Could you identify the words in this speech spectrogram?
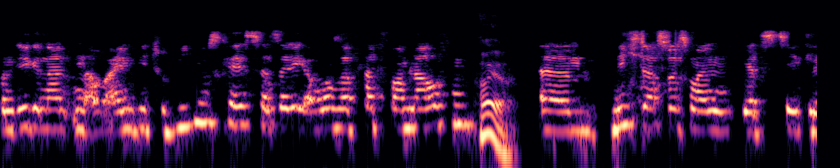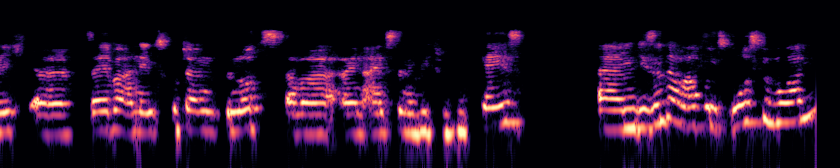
von dir genannten auch einen B2B-Use-Case tatsächlich auf unserer Plattform laufen. Ah ja. Ähm, nicht das, was man jetzt täglich äh, selber an den Scootern benutzt, aber einen einzelnen B2B-Case. Ähm, die sind aber auf uns groß geworden,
